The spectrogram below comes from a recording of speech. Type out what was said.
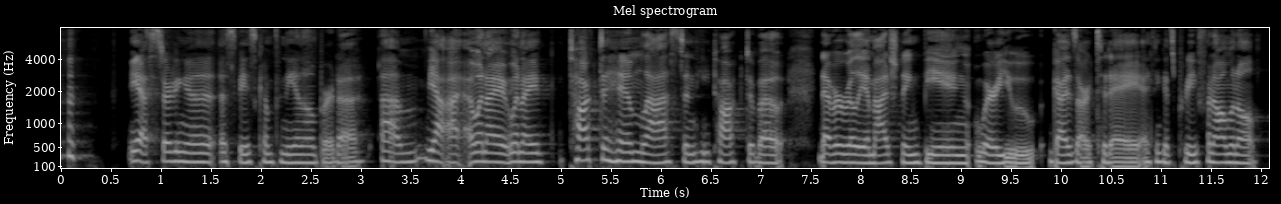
yeah, starting a, a, space company in Alberta. Um, yeah, I, when I when I talked to him last, and he talked about never really imagining being where you guys are today. I think it's pretty phenomenal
